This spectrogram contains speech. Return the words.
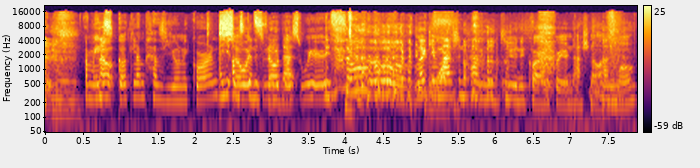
no, no. I mean, No. Scotland has unicorns, I- I so it's not that. as weird. It's so cool. Like imagine having a unicorn for your national animal.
